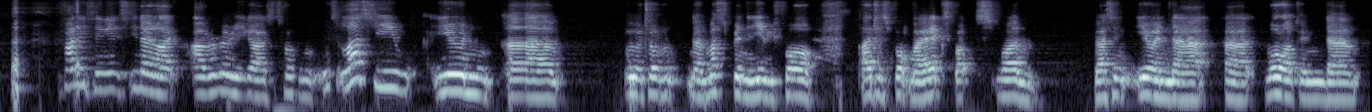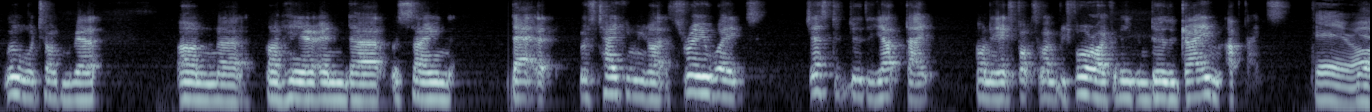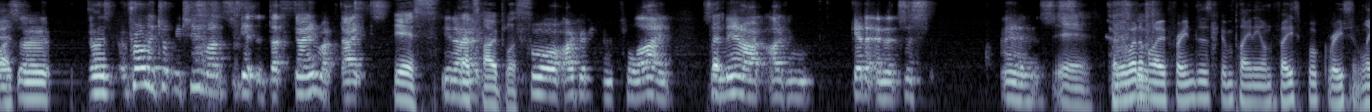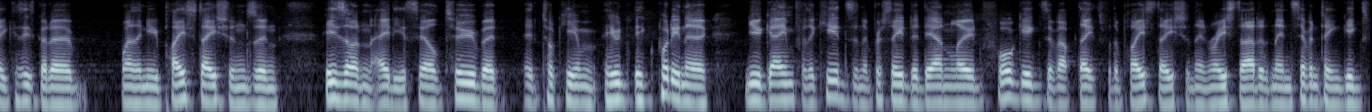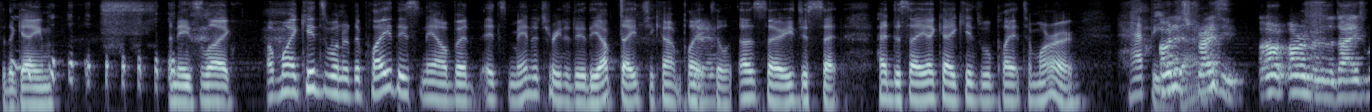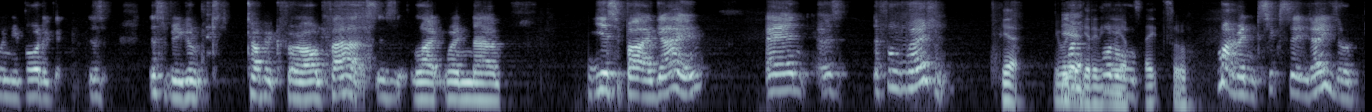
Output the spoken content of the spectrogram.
funny thing is, you know, like I remember you guys talking was it last year. You and um, we were talking. No, it must have been the year before. I just bought my Xbox One. And I think you and uh, uh, Warlock and um, Will were talking about it on uh, on here, and uh, was saying that it was taking me like three weeks just to do the update on the Xbox One before I could even do the game updates. Yeah. Right. Yeah. So it, was, it probably took me two months to get the game updates Yes. You know, that's hopeless. before I could even play. So But- now I, I can get it, and it's just, man, it's just, Yeah. Yeah, one of my friends is complaining on Facebook recently because he's got a one of the new PlayStations, and he's on ADSL too. But it took him. He he put in a new game for the kids, and it proceeded to download four gigs of updates for the PlayStation, then restarted, and then 17 gigs for the game. and he's like, oh, "My kids wanted to play this now, but it's mandatory to do the updates. You can't play Yeah. it till it does." So he just sat, had to say, "Okay, kids, we'll play it tomorrow." Happy. I mean, it's crazy. I, I remember the days when you bought a. This, this would be a good topic for old farts. Is like when um, you used to buy a game, and it was the full version. Yeah, you wouldn't Yeah. get any Model- updates or. Might have been six CDs or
